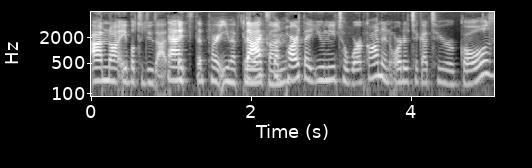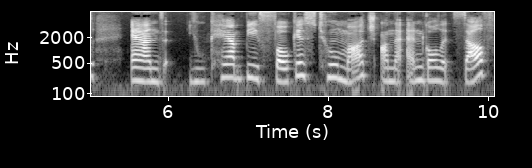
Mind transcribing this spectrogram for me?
I'm not able to do that. That's the part you have to That's the part that you need to work on in order to get to your goals and you can't be focused too much on the end goal itself.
